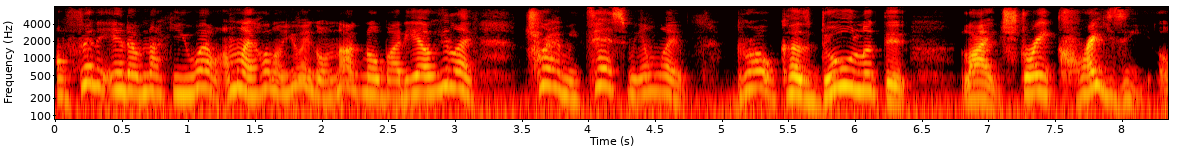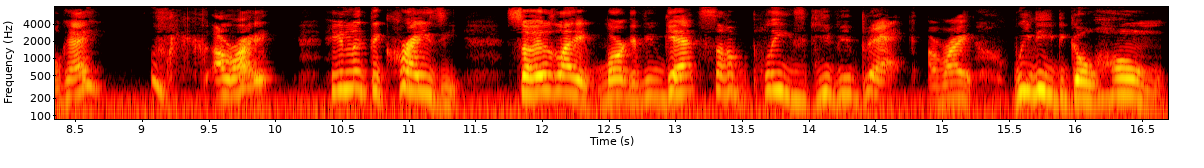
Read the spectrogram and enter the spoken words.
I'm finna end up knocking you out. I'm like, hold on, you ain't gonna knock nobody out. He like, try me, test me. I'm like, bro, cause dude looked at like straight crazy, okay? all right? He looked at crazy. So it was like, Mark, if you got something, please give it back, all right? We need to go home.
